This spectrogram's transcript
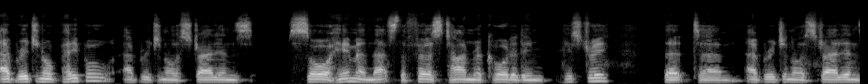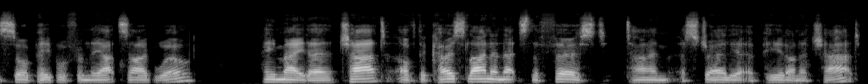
Aboriginal people, Aboriginal Australians saw him, and that's the first time recorded in history that um, Aboriginal Australians saw people from the outside world. He made a chart of the coastline, and that's the first time Australia appeared on a chart.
